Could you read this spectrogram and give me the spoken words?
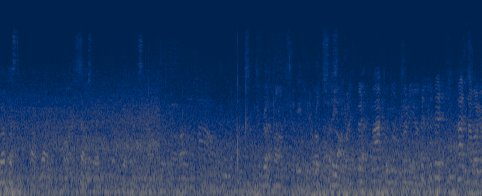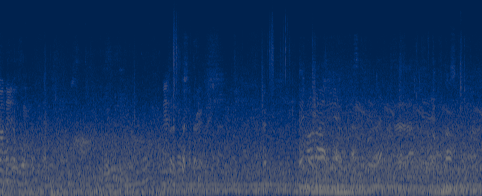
that was the uh, right self stuff. It's a real hard steel. It's been black on it. That's how I got it. Thank you.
